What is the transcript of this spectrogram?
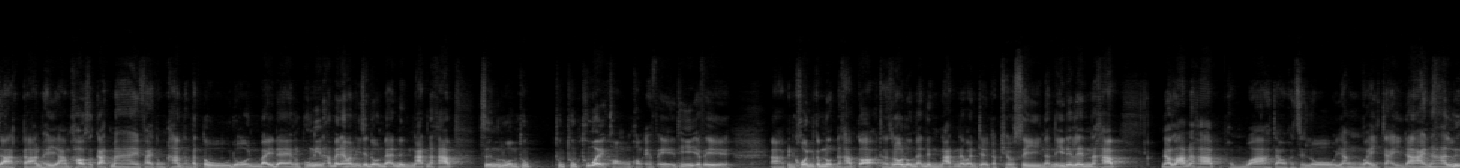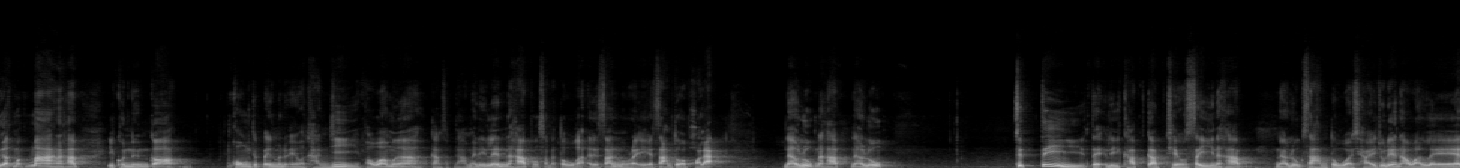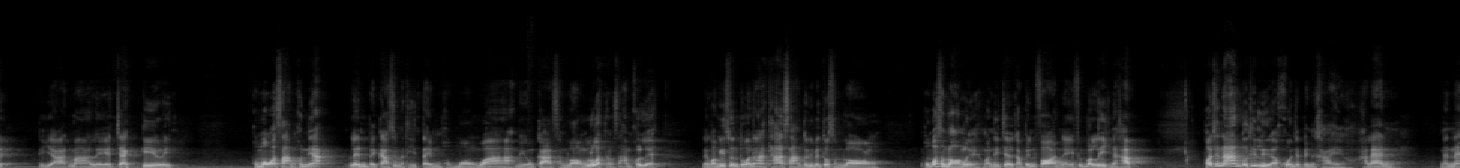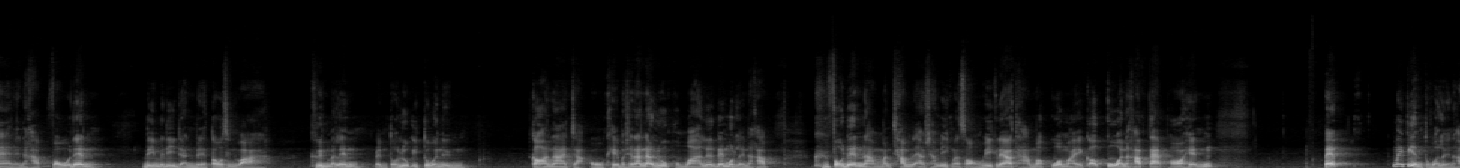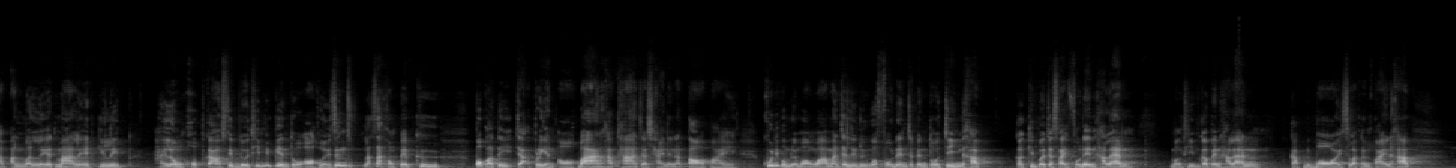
จากการพยายามเข้าสกัดไม่ให้ฝ่ายตรงข้ามทำประตู โดนใบแดงพรุ่งนี้นะครับใบแดงแบบนี้จะโดนแบนหนึ่งนัดนะครับ ซึ่งรวมทุกทุกทุกถ้วยของของ FA ที่ FA อ่าเป็นคนกำหนดนะครับ ก็ทันโซโลโดนแบนหนึ่งนัดในวันเจอกับเชลซีนัดนี้ได้เล่นนะครับแนวรับนะครับ ผมว่าเจ้าคันเซโลยังไว้ใจได้น่าเลือกมาก ๆนะครับ อีกคนนึงก็คงจะเป็นมานูเอลอาคานยีเพราะว่าเมื่อกลางสัปดาห์ไม่ได้เล่นนะครับ พวกสัมประตูก็เอเดสันโมราเอสสามตัวพอละ แนวลุกนะครับ แนวลุกซิตี้เตะลีครับกับเชลซีนะครับ แนวลุก 3 ตัวใช้จูเลียนอาวาเลสดิยาร์ดมาเลสแจ็คกิริตผมมองว่า 3 คนเนี้ยเล่นไป 90 นาทีเต็ม ผมมองว่ามีโอกาสสำรองลวดทั้ง 3 คนเลย ในความคิดส่วนตัวนะ ถ้า 3 ตัวนี้เป็นตัวสำรอง ผมว่าสำรองเลยวันที่เจอกับเบนฟอร์ดในฟุตบอลลีกนะครับ เพราะฉะนั้นตัวที่เหลือควรจะเป็นใครฮาแลนด์นั่นแน่เลยนะครับโฟเดนดีไม่ดีดันเบโตซินวา ขึ้นมาเล่นเป็นตัวลูกอีกตัวหนึ่ง ก็น่าจะโอเค เพราะฉะนั้นแนวลุกผมว่าเลือกได้หมดเลยนะครับ คือโฟเดนอะมันช้ำแล้วช้ำอีกมา 2 วีคแล้วถามว่ากลัวไหมก็กลัวนะครับ แต่พอเห็นเป๊ปไม่เปลี่ยนตัวเลยนะครับ อันวาเลสมาเลสกิลิต ให้ลงครบ 90 โดยที่ไม่เปลี่ยนตัวออกเลย ซึ่งลักษณะของเป๊ปคือปกติจะเปลี่ยนออกบ้างครับ ถ้าจะใช้ในนัดต่อไป คู่นี้ผมเลยมองว่ามั่นใจลึกๆว่าโฟเดนจะเป็นตัวจริงนะครับ ก็คิดว่าจะใส่โฟเดนฮาแลนด์บางทีมก็เป็นฮาแลนด์กับเดอะบอยสลับกันไปนะครับ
